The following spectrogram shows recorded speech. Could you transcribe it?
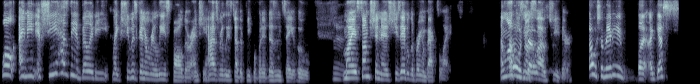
Well, I mean, if she has the ability, like she was going to release Balder and she has released other people, but it doesn't say who. Mm. My assumption is she's able to bring them back to life. And Loki's no so- slouch either. Oh, so maybe, but I guess,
